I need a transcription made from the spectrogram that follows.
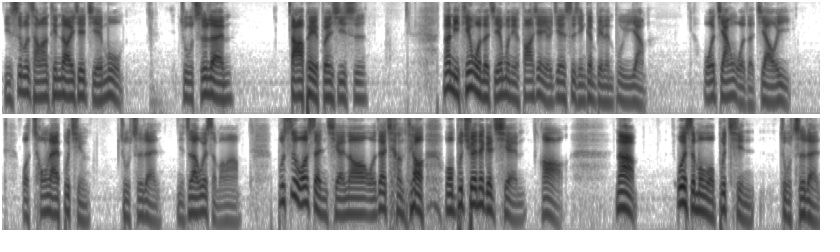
你是不是常常听到一些节目主持人搭配分析师？那你听我的节目，你发现有一件事情跟别人不一样，我讲我的交易。我从来不请主持人，你知道为什么吗？不是我省钱哦，我在强调我不缺那个钱啊、哦。那为什么我不请主持人？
